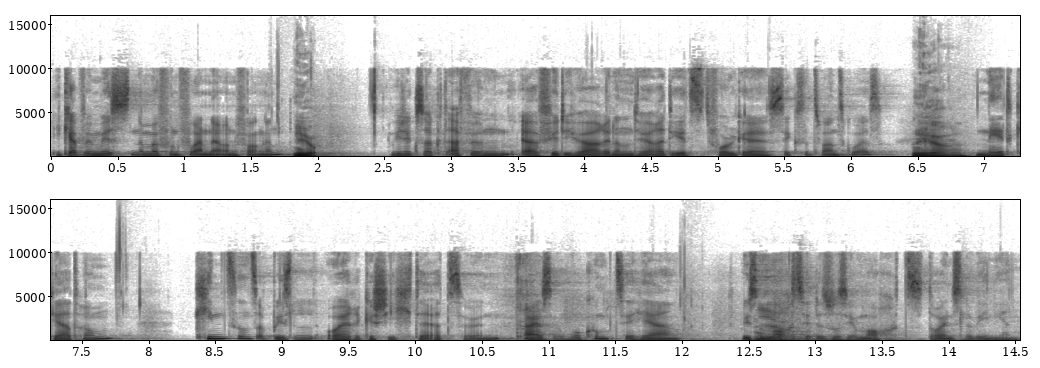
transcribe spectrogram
ich glaube, wir müssen einmal von vorne anfangen. Ja. Wie schon gesagt, auch für, äh, für die Hörerinnen und Hörer, die jetzt Folge 26 war, Ja. nicht gehört haben, könnt ihr uns ein bisschen eure Geschichte erzählen. Also, wo kommt ihr her? Wieso Ja. macht ihr das, was ihr macht, da in Slowenien?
